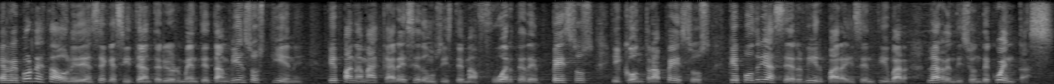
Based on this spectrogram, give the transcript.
El reporte estadounidense que cité anteriormente también sostiene que Panamá carece de un sistema fuerte de pesos y contrapesos que podría servir para incentivar la rendición de cuentas.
